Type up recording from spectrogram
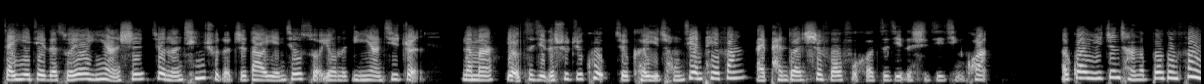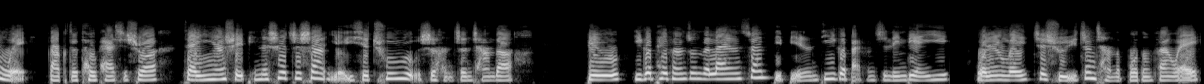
在业界的所有营养师就能清楚的知道研究所用的营养基准。那么，有自己的数据库，就可以重建配方来判断是否符合自己的实际情况。而关于正常的波动范围，Dr. To 开始说，在营养水平的设置上有一些出入是很正常的。比如，一个配方中的赖氨酸比别人低个百分之零点一。我认为这属于正常的波动范围。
